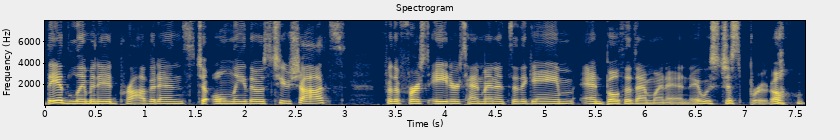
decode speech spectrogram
they had limited Providence to only those two shots for the first eight or 10 minutes of the game, and both of them went in. It was just brutal.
